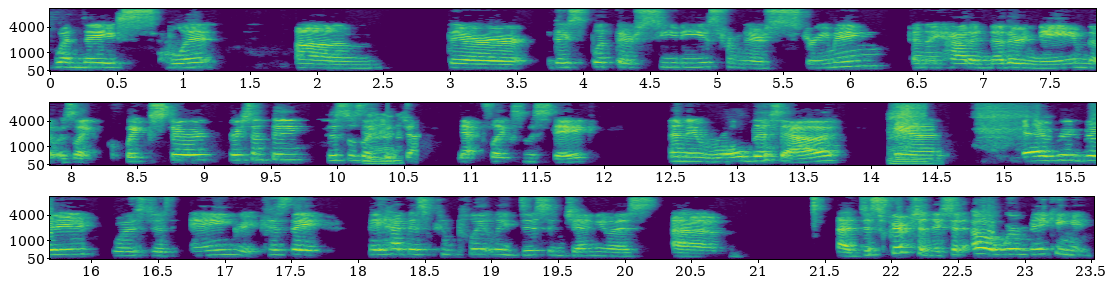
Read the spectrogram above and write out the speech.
when they split um, their they split their CDs from their streaming, and they had another name that was like Qwikster or something. This was like mm-hmm. the Netflix mistake, and they rolled this out, and everybody was just angry because they they had this completely disingenuous um, uh, description. They said, "Oh, we're making it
